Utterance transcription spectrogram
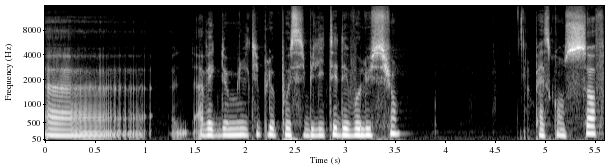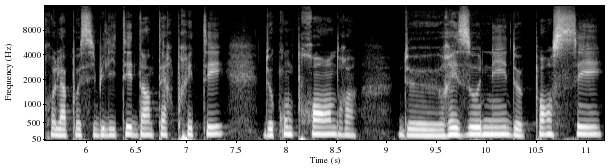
avec de multiples possibilités d'évolution. Parce qu'on s'offre la possibilité d'interpréter, de comprendre, de raisonner, de penser,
